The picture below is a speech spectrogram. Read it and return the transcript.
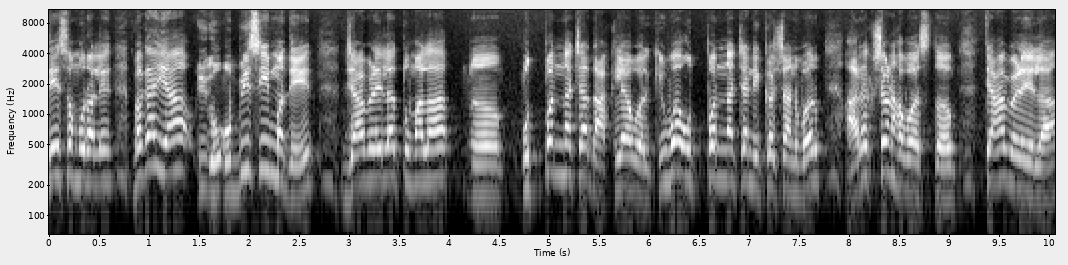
ते समोर आले. बघा या ओबीसीमध्ये ज्या वेळेला तुम्हाला उत्पन्नाच्या दाखल्यावर किंवा उत्पन्नाच्या निकषांवर आरक्षण हवं असतं त्यावेळेला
